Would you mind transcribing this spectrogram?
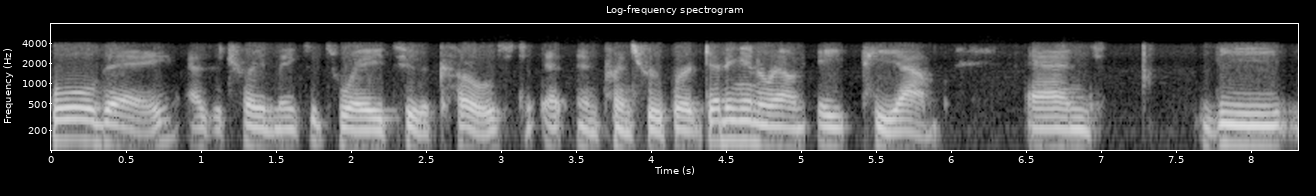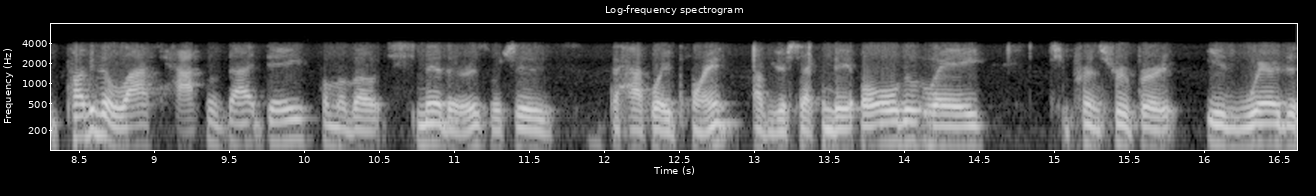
full day as the train makes its way to the coast at, in Prince Rupert, getting in around 8 p.m. And the probably the last half of that day from about Smithers, which is the halfway point of your second day, all the way to Prince Rupert is where the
